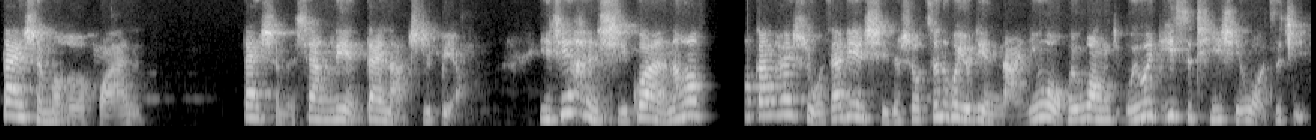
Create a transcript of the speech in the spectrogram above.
戴什么耳环，戴什么项链，戴哪只表，已经很习惯。然后刚开始我在练习的时候，真的会有点难，因为我会忘记，我会一直提醒我自己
